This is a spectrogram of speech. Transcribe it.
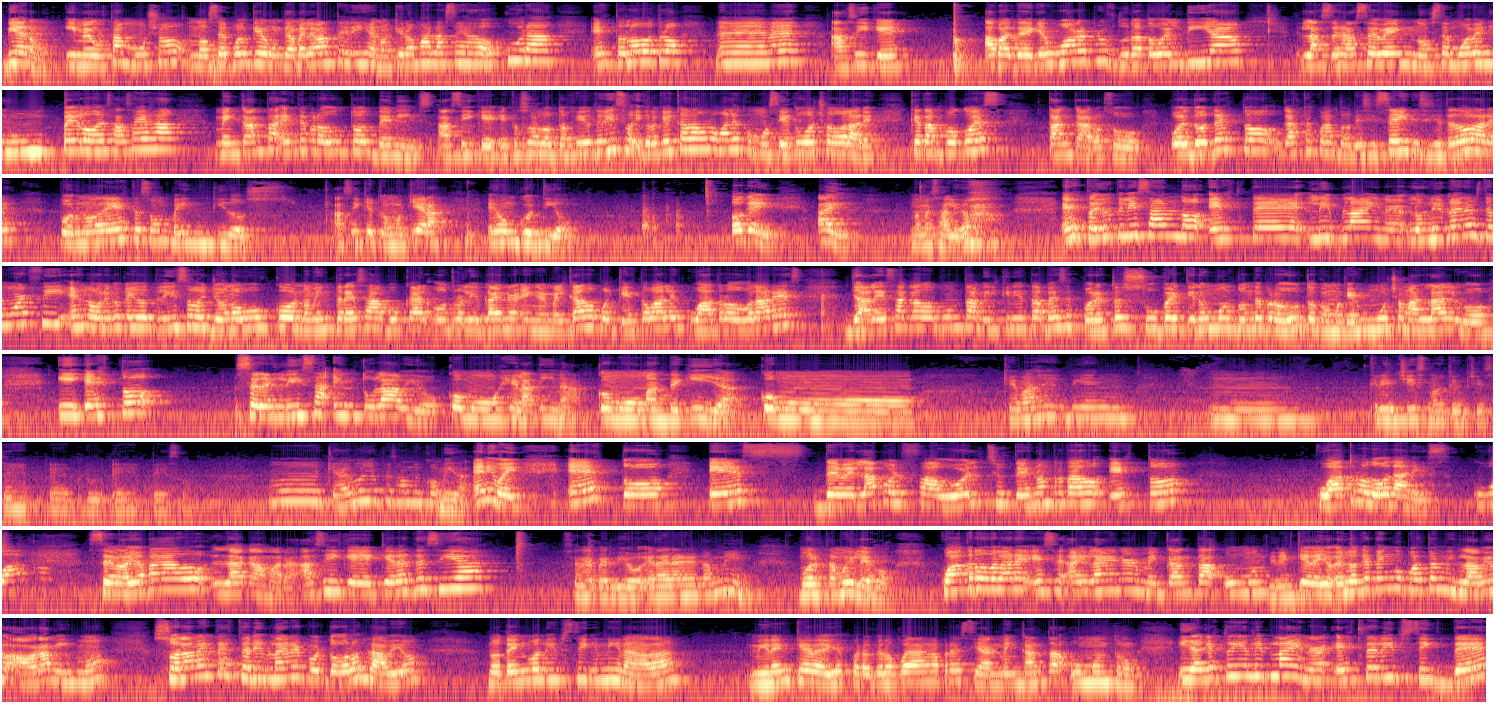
¿Vieron? Y me gusta mucho, no sé por qué, un día me levanté y dije, no quiero más las cejas oscuras, esto, lo otro, así que, aparte de que es waterproof, dura todo el día, las cejas se ven, no se mueve ni un pelo de esa ceja, me encanta este producto de NYX, así que estos son los dos que yo utilizo y creo que cada uno vale como 7 u 8 dólares, que tampoco es tan caro, so, por dos de estos gastas cuánto, 16, 17 dólares, por uno de estos son 22 Así que como quiera, es un good deal. Ok, ay, no me salió. Estoy utilizando este lip liner. Los lip liners de Morphe es lo único que yo utilizo. Yo no busco, no me interesa buscar otro lip liner en el mercado porque esto vale 4 dólares. Ya le he sacado punta 1500 veces, por esto es súper, tiene un montón de productos, como que es mucho más largo. Y esto se desliza en tu labio como gelatina, como mantequilla, como... ¿Qué más es bien...? Mmm Cream cheese, no, cream cheese es, espeso. Ah, ¿Qué hago yo pensando en comida? Anyway, esto es de verdad, por favor, si ustedes no han tratado esto, 4 dólares. 4. Se me había apagado la cámara. Así que, ¿qué les decía? Se me perdió el eyeliner también. Bueno, está muy lejos. 4 dólares ese eyeliner. Me encanta un montón. Miren qué bello. Es lo que tengo puesto en mis labios ahora mismo. Solamente este lip liner por todos los labios. No tengo lipstick ni nada. Miren qué bello, espero que lo puedan apreciar. Me encanta un montón. Y ya que estoy en lip liner, este lipstick de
